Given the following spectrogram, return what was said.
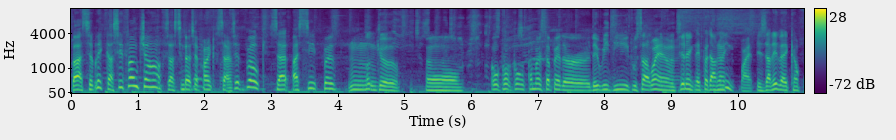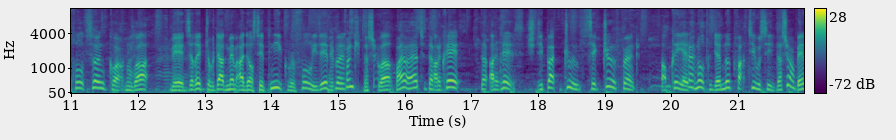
bah c'est vrai que c'est assez funk, hein. C'est assez assez funk, C'est assez funk. C'est assez funk. Donc, euh, euh, com- com- com- comment il s'appelle euh, Les Weedy, tout ça? Ouais, euh, direct, les Federines. Ouais. Ils arrivent avec un faux funk, quoi. Tu vois. Mais direct, tu regardes même Adore Technique, le fond, il est funk. funk, bien sûr. Ouais, ouais, tout à fait. Après, après, je dis pas que c'est que funk. Après, il y a une autre, il y a une autre partie aussi. Bien sûr. Mais,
